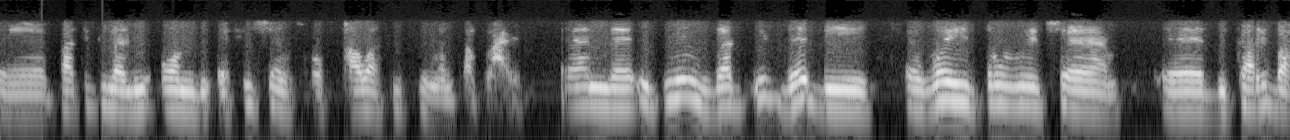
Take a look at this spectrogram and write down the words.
uh, particularly on the efficiency of power system and supply. And uh, it means that if there be a way through which uh, the Kariba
